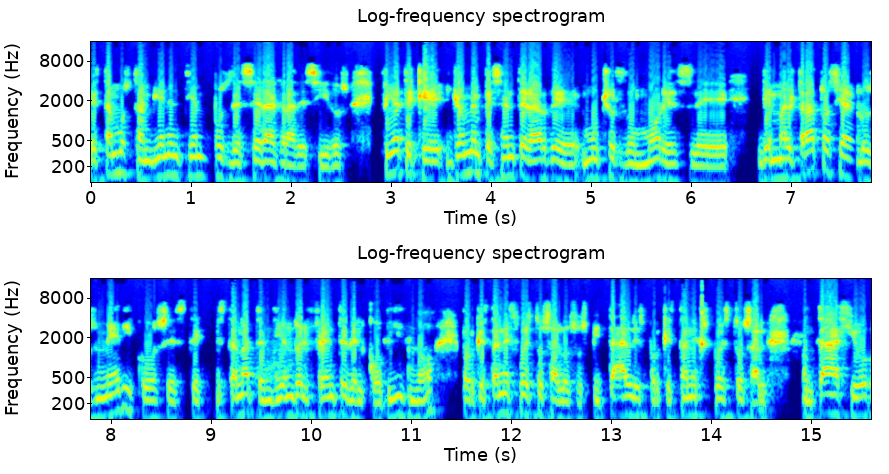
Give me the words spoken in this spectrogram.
estamos también en tiempos de ser agradecidos. Fíjate que yo me empecé a enterar de muchos rumores de, de maltrato los médicos este, que están atendiendo el frente del COVID, ¿no? Porque están expuestos a los hospitales, porque están expuestos al contagio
